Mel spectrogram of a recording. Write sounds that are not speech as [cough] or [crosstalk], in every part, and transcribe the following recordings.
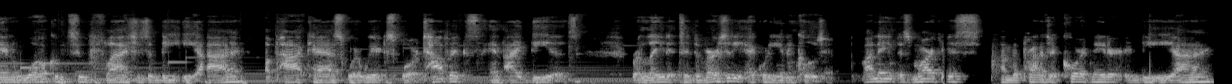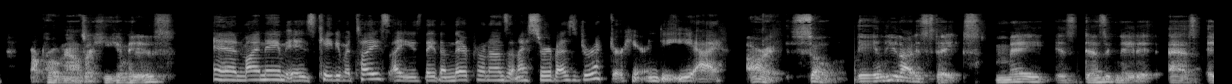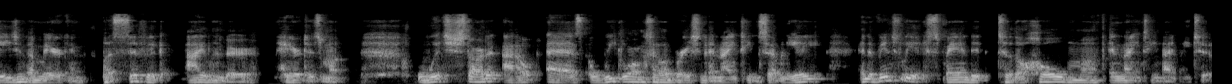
And welcome to Flashes of DEI, a podcast where we explore topics and ideas related to diversity, equity, and inclusion. My name is Marcus. I'm the project coordinator in DEI. Our pronouns are he, him, his. And my name is Katie Mattice. I use they, them, their pronouns, and I serve as director here in DEI. All right. So in the United States, May is designated as Asian American Pacific Islander Heritage Month, which started out as a week long celebration in 1978 and eventually expanded to the whole month in 1992.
